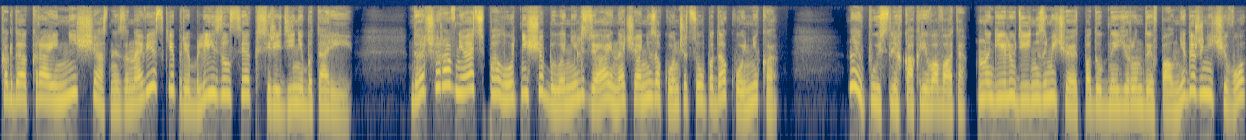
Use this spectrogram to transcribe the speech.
когда край несчастной занавески приблизился к середине батареи. Дальше равнять полотнище было нельзя, иначе они закончатся у подоконника. Ну и пусть слегка кривовато. Многие люди и не замечают подобной ерунды, вполне даже ничего.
